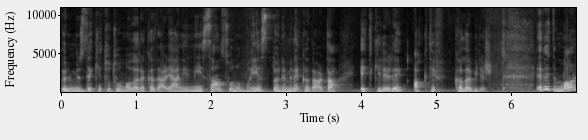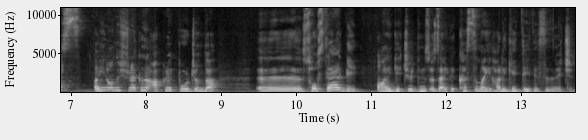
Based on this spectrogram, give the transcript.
önümüzdeki tutulmalara kadar yani Nisan sonu Mayıs dönemine kadar da etkileri aktif kalabilir. Evet Mars ayın 13'üne kadar Akrep Burcu'nda e, sosyal bir ay geçirdiniz. Özellikle Kasım ayı hareketliydi sizin için.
